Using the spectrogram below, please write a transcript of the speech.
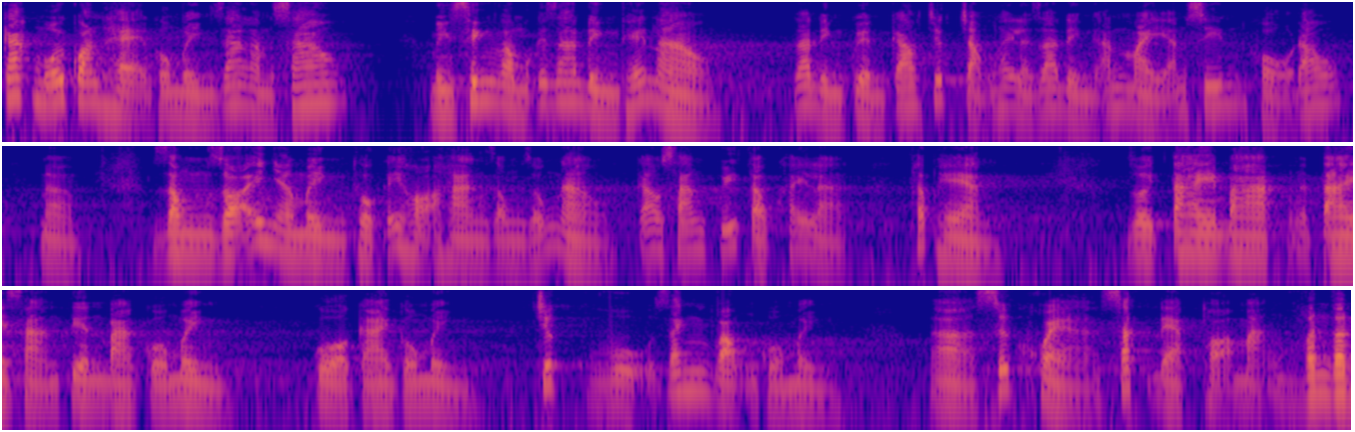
Các mối quan hệ của mình ra làm sao? Mình sinh vào một cái gia đình thế nào? Gia đình quyền cao chức trọng hay là gia đình ăn mày ăn xin khổ đau? Là dòng dõi nhà mình thuộc cái họ hàng dòng giống nào? Cao sang quý tộc hay là thấp hèn? Rồi tài bạc tài sản tiền bạc của mình của cải của mình chức vụ danh vọng của mình à, sức khỏe sắc đẹp thọ mạng vân vân.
